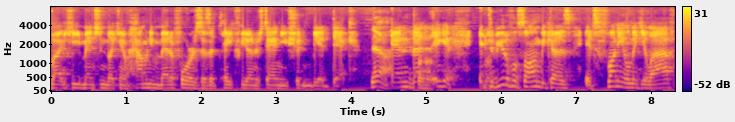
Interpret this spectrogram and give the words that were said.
But he mentioned like you know how many metaphors does it take for you to understand you shouldn't be a dick? Yeah. And that uh-huh. again, it's a beautiful song because it's funny, it'll make you laugh.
